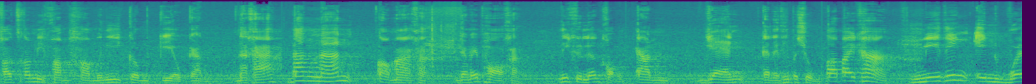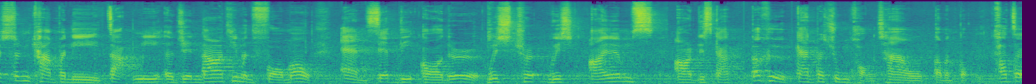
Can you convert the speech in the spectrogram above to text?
เขาจะต้องมีความฮาร์โมนีกลมเกลียวกันนะคะ ดังนั้นต่อมาค่ะ ยังไม่พอค่ะ นี่คือเรื่องของการ แย้งกันในที่ประชุม ต่อไปค่ะ meeting in western company จะมี agenda ที่มัน formal and set the order which tr- which items are discussed ก็คือการประชุมของชาวตะวันตกเนี่ยเขาจะ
